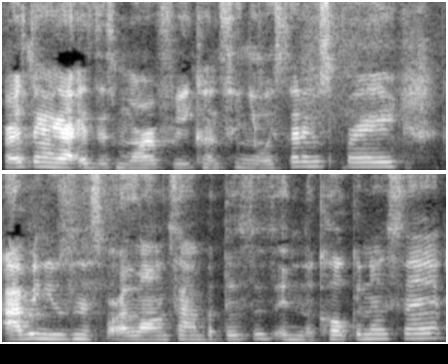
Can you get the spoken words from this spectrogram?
First thing I got is this Morphe Continuous Setting Spray. I've been using this for a long time but this is in the coconut scent.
